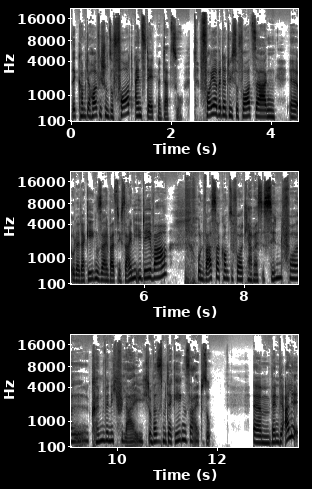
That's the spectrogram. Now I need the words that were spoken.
Da kommt ja häufig schon sofort ein Statement dazu. Feuer wird natürlich sofort sagen äh, oder dagegen sein, weil es nicht seine Idee war. Und Wasser kommt sofort, ja, aber es ist sinnvoll, können wir nicht vielleicht? Und was ist mit der Gegenseite? So. Ähm, wenn wir alle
